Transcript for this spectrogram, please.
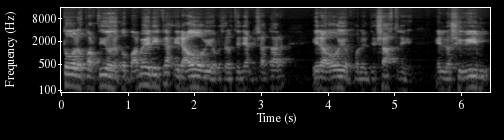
todos los partidos de Copa América, era obvio que se los tenían que sacar, era obvio por el desastre en lo civil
